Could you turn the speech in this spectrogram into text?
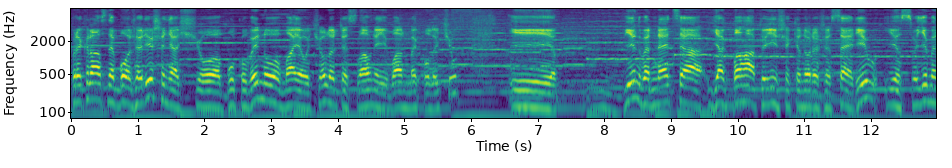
прекрасне Боже рішення, що Буковину має очолити славний Іван Миколайчук. І він вернеться, як багато інших кінорежисерів, із своїми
